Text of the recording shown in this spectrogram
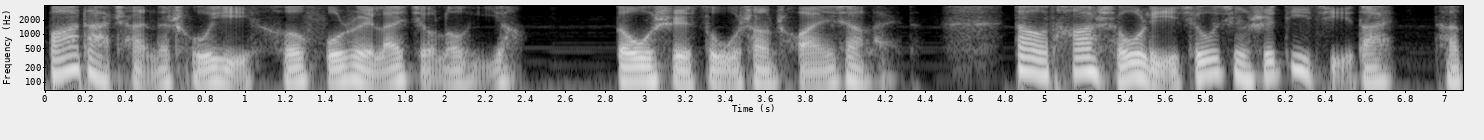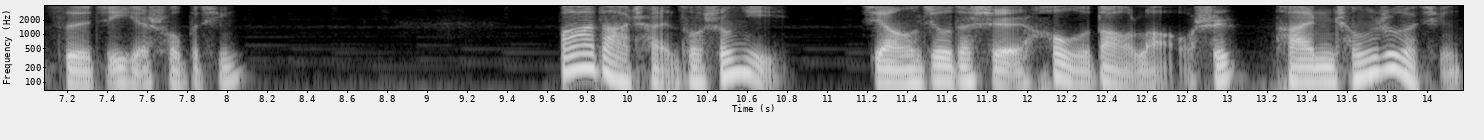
八大铲的厨艺和福瑞来酒楼一样，都是祖上传下来的。到他手里究竟是第几代，他自己也说不清。八大铲做生意。讲究的是厚道老实、坦诚热情，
